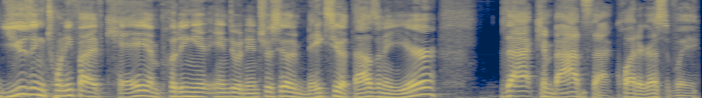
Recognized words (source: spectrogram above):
using 25K and putting it into an interest rate that makes you a thousand a year, that combats that quite aggressively.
